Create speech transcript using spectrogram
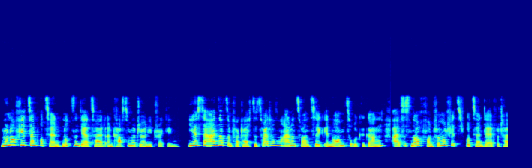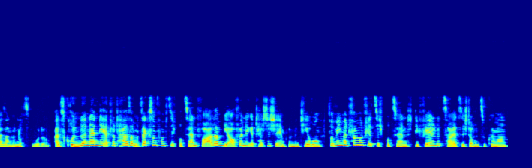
Nur noch 14% nutzen derzeit ein Customer Journey Tracking. Hier ist der Einsatz im Vergleich zu 2021 enorm zurückgegangen, als es noch von 45% der Advertisern genutzt wurde. Als Gründe nennen die Advertiser mit 56% vor allem die aufwendige technische Implementierung sowie mit 45% die fehlende Zeit, sich darum zu kümmern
